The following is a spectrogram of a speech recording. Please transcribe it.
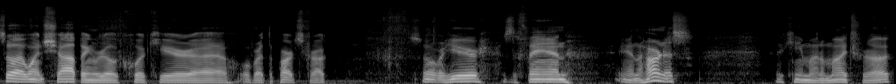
So I went shopping real quick here uh, over at the parts truck. So over here is the fan and the harness that came out of my truck.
